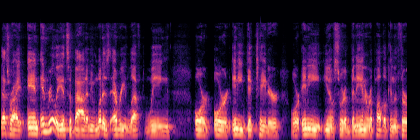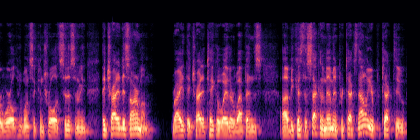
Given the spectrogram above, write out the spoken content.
That's right, and and really, it's about. I mean, what is every left wing or or any dictator or any you know sort of banana republic in the third world who wants to control its citizenry? They try to disarm them, right? They try to take away their weapons. Uh, because the Second Amendment protects not only your protect to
